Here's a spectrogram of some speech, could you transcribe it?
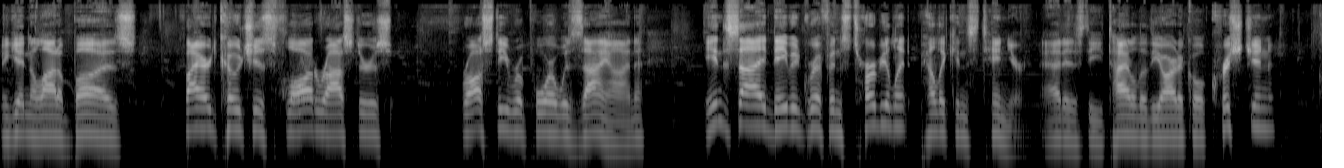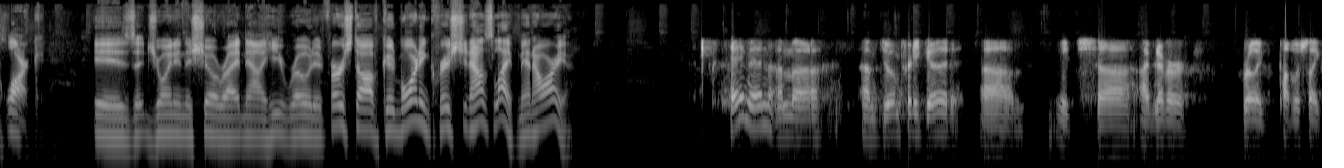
Been getting a lot of buzz. Fired coaches, flawed rosters, frosty rapport with Zion. Inside David Griffin's turbulent Pelicans tenure. That is the title of the article. Christian Clark is joining the show right now. He wrote it. First off, good morning, Christian. How's life, man? How are you? Hey, man. I'm uh, I'm doing pretty good. Um, it's uh, I've never really published like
